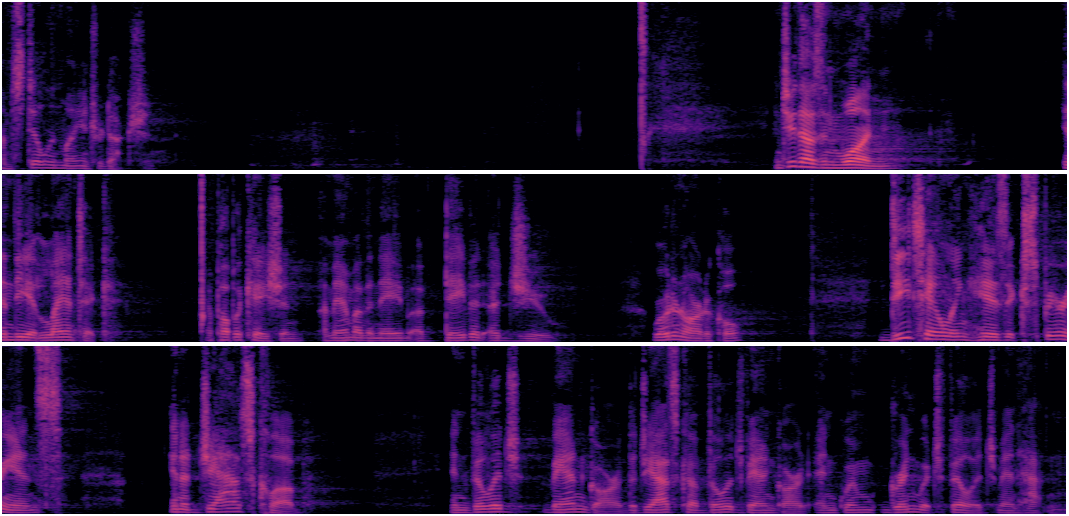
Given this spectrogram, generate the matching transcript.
I'm still in my introduction. In 2001, in The Atlantic, a publication, a man by the name of David Hajdu wrote an article detailing his experience in a jazz club in Village Vanguard, the jazz club Village Vanguard in Greenwich Village, Manhattan.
